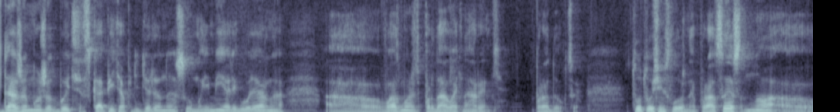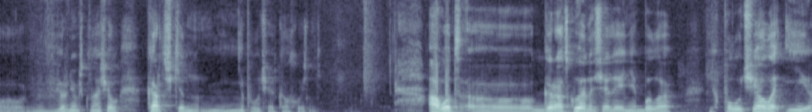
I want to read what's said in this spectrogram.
даже, может быть, скопить определенную сумму, имея регулярно а, возможность продавать на рынке продукцию. Тут очень сложный процесс, но а, вернемся к началу. Карточки не получают колхозники. А вот городское население было, их получало и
